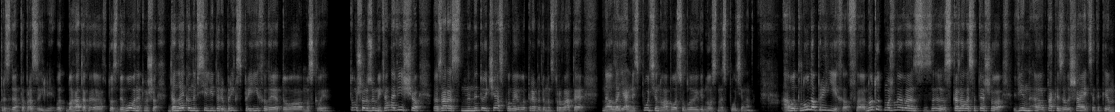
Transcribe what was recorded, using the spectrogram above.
президента Бразилії. От багато хто здивований, тому що далеко не всі лідери БРІКС приїхали до Москви. Тому що розуміють, а навіщо зараз не, той час, коли треба демонструвати лояльність Путіну або особливі відносини з Путіним. А от Лула приїхав. Е, Ну тут можливо сказалося те, що він е, так і залишається таким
